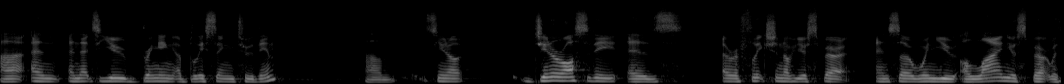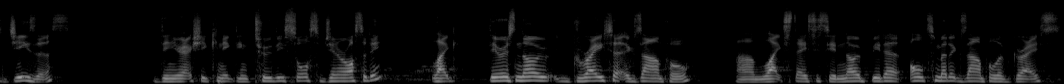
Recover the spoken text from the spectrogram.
uh, and, and that's you bringing a blessing to them. Um, so, you know, generosity is a reflection of your spirit. And so when you align your spirit with Jesus, then you're actually connecting to the source of generosity. Like, there is no greater example, um, like Stacey said, no better ultimate example of grace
